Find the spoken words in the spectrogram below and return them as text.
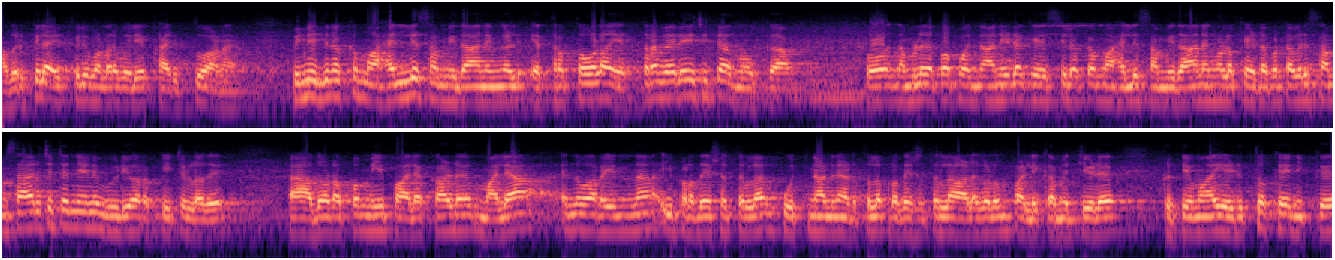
അവർക്ക് ലൈഫിൽ വളരെ വലിയ കരുത്തുമാണ്. പിന്നെ ഇതിനൊക്കെ മഹല്ല് സംവിധാനങ്ങൾ എത്രത്തോളം എത്ര വരെ വെച്ചിട്ടാണ് നോക്കുക? ഇപ്പോൾ നമ്മൾ ഇപ്പോൾ പൊന്നാനിയുടെ കേസിലൊക്കെ മഹല്ല് സംവിധാനങ്ങളൊക്കെ ഇടപെട്ട് അവർ സംസാരിച്ചിട്ട് തന്നെയാണ് വീഡിയോ ഇറക്കിയിട്ടുള്ളത്. അതോടൊപ്പം ഈ പാലക്കാട് മല എന്ന് പറയുന്ന ഈ പ്രദേശത്തുള്ള കൂറ്റനാടിനടുത്തുള്ള പ്രദേശത്തുള്ള ആളുകളും പള്ളി കമ്മിറ്റിയുടെ കൃത്യമായ എഴുത്തൊക്കെ എനിക്ക്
